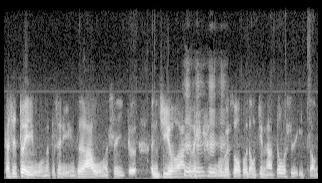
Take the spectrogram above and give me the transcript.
但是对于我们不是旅行社啊，我们是一个 NGO 啊，对不对？我们所有活动基本上都是一种。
